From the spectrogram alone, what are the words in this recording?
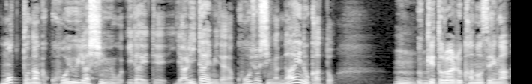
もっとなんかこういう野心を抱いてやりたいみたいな向上心がないのかと、受け取られる可能性が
